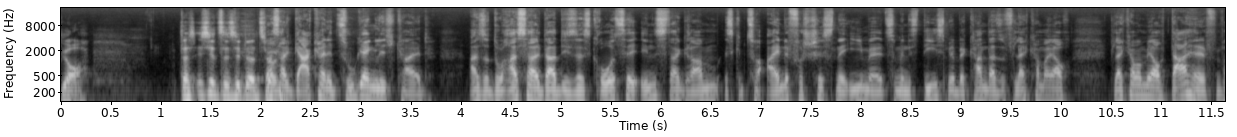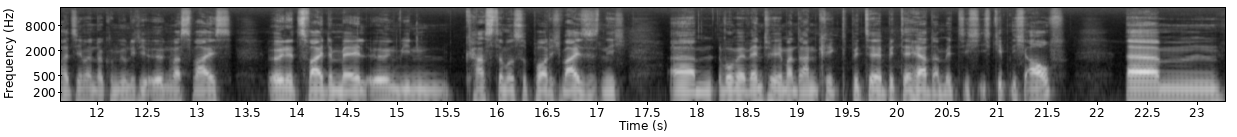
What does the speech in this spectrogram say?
ja, das ist jetzt eine Situation. Du hast halt gar keine Zugänglichkeit. Also du hast halt da dieses große Instagram, es gibt so eine verschissene E-Mail, zumindest die ist mir bekannt. Also vielleicht kann man ja auch, vielleicht kann man mir auch da helfen, falls jemand in der Community irgendwas weiß, irgendeine zweite Mail, irgendwie ein Customer Support, ich weiß es nicht ähm, wo mir eventuell jemand dran kriegt, bitte, bitte her damit. Ich, ich gebe nicht auf. Ähm,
